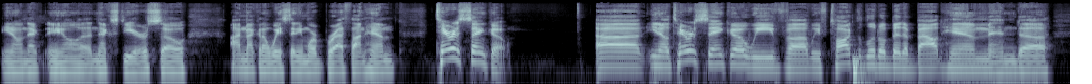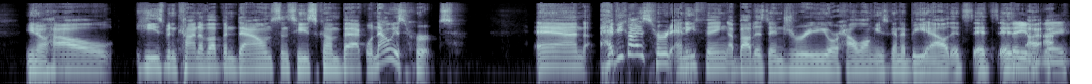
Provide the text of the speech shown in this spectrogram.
You know, next you know uh, next year. So I'm not going to waste any more breath on him. Tarasenko. Uh, you know, Tarasenko, we've uh, we've talked a little bit about him and uh, you know how he's been kind of up and down since he's come back. Well, now he's hurt. And have you guys heard anything about his injury or how long he's going to be out? It's it's it, I.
